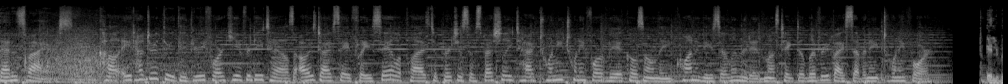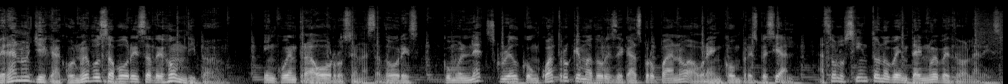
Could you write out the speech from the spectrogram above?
that inspires. Call 800 334 Kia for details. Always drive safely. Sale applies to purchase of specially tagged 2024 vehicles only. Quantities are limited. Must take delivery by 7824. El verano llega con nuevos sabores a The Home Depot. Encuentra ahorros en asadores, como el Next Grill con cuatro quemadores de gas propano ahora en compra especial, a solo 199 dólares.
